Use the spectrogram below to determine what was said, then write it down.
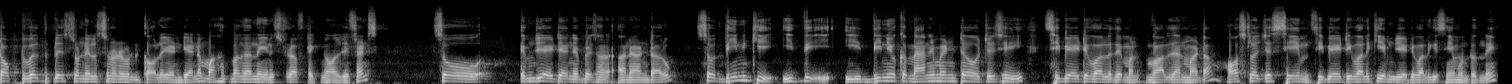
టాప్ ట్వెల్త్ ప్లేస్లో నిలుస్తున్నటువంటి కాలేజ్ ఏంటి అంటే Mahatma Gandhi institute of technology friends so MGIT అని చెప్పేసి అని అంటారు. సో దీనికి ఇది ఈ దీని యొక్క మేనేజ్మెంట్ వచ్చేసి సిబిఐటి వాళ్ళదే మన వాళ్ళదే అనమాట హాస్టల్ వచ్చేసి సేమ్ సిబిఐటి వాళ్ళకి ఎంజీఐటీ వాళ్ళకి సేమ్ ఉంటుంది.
